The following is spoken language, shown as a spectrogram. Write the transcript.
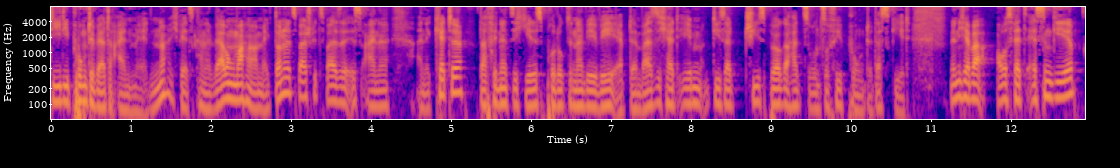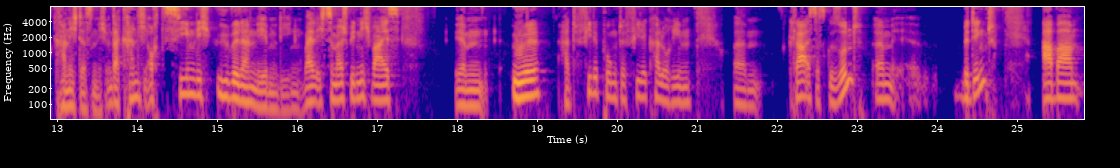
die die Punktewerte einmelden. Ne? Ich will jetzt keine Werbung machen, aber McDonald's beispielsweise ist eine, eine Kette, da findet sich jedes Produkt in der WW-App. Dann weiß ich halt eben, dieser Cheeseburger hat so und so viele Punkte. Das geht. Wenn ich aber auswärts essen gehe, kann ich das nicht. Und da kann ich auch ziemlich übel daneben liegen, weil ich zum Beispiel nicht weiß, ähm, Öl hat viele Punkte, viele Kalorien. Ähm, Klar ist das gesund, ähm, bedingt, aber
